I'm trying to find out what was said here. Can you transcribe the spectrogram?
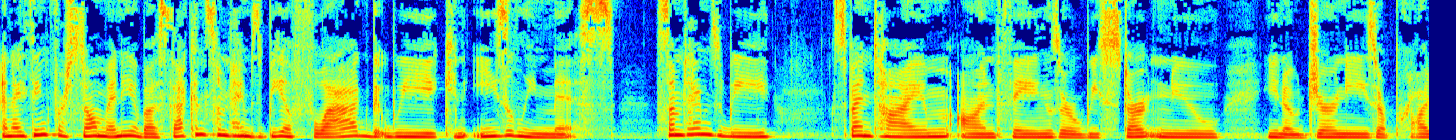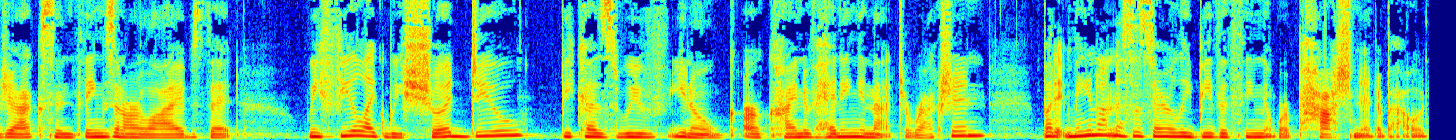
And I think for so many of us, that can sometimes be a flag that we can easily miss. Sometimes we spend time on things or we start new, you know, journeys or projects and things in our lives that we feel like we should do because we've, you know, are kind of heading in that direction but it may not necessarily be the thing that we're passionate about.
